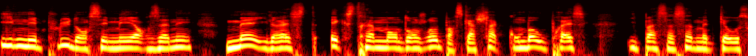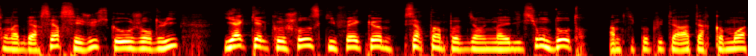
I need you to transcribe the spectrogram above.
il n'est plus dans ses meilleures années, mais il reste extrêmement dangereux parce qu'à chaque combat ou presque, il passe à ça de mettre KO son adversaire. C'est juste qu'aujourd'hui, il y a quelque chose qui fait que certains peuvent dire une malédiction, d'autres un petit peu plus terre à terre comme moi,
